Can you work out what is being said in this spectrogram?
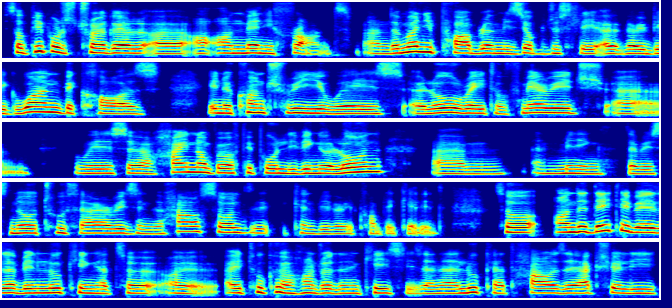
so people struggle uh, on many fronts. And the money problem is obviously a very big one because in a country with a low rate of marriage, um, with a high number of people living alone, um, and meaning there is no two salaries in the household, it can be very complicated. So on the database, I've been looking at, uh, I took 100 cases and I look at how they actually,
